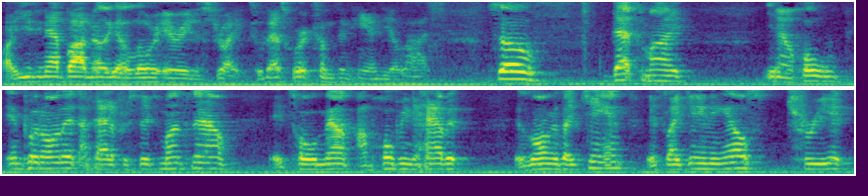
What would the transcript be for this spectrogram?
or using that bob. Now they got a lower area to strike. So that's where it comes in handy a lot. So that's my, you know, whole input on it. I've had it for six months now. It's holding out. I'm hoping to have it as long as I can. It's like anything else. Treat it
